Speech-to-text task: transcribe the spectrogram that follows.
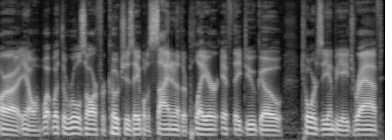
are, you know, what what the rules are for coaches able to sign another player if they do go towards the NBA draft.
